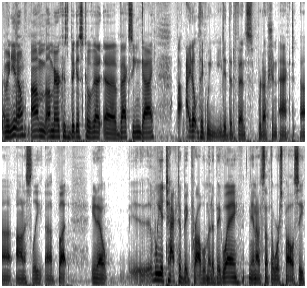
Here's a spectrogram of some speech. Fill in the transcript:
I mean, you know, I'm America's biggest COVID uh, vaccine guy. I don't think we needed the Defense Production Act, uh, honestly. Uh, but, you know, we attacked a big problem in a big way. You know, it's not the worst policy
